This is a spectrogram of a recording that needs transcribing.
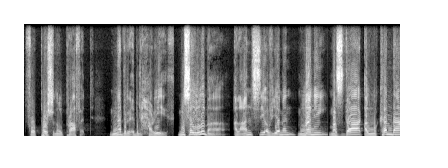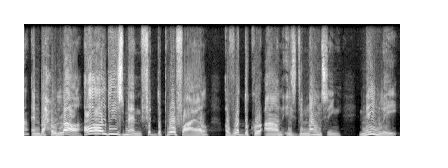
for personal profit. Nadr ibn Harith, Musaylima, Al-Ansi of Yemen, Mani, Mazdaq, Al-Mukanna, and Baha'u'llah. All these men fit the profile of what the Quran is denouncing, namely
